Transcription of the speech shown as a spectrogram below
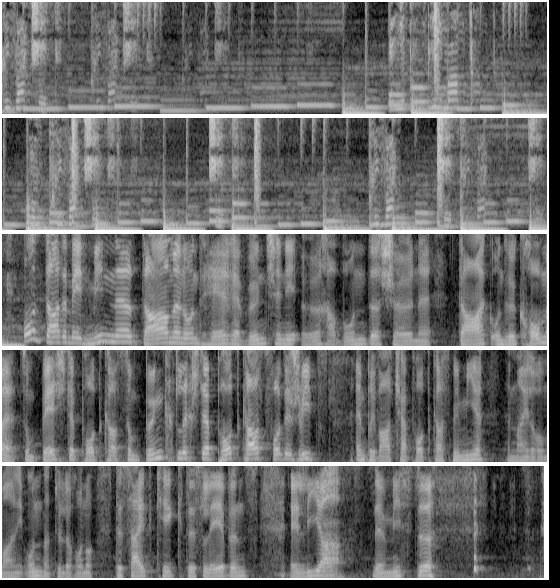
Privatchat. Privatchat. Wenn ihr Probleme habt, kommt Privatchat. Chat. Privatchat. Privatchat. Und damit, meine Damen und Herren, wünsche ich euch einen wunderschönen Tag und willkommen zum besten Podcast, zum pünktlichsten Podcast von der Schweiz. Ein Privatchat-Podcast mit mir, Milo Romani und natürlich auch noch der Sidekick des Lebens, Elia, Ah. der Mister.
